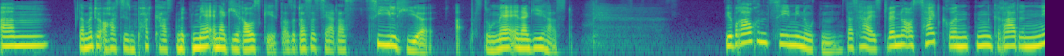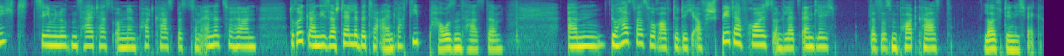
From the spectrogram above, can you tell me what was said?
ähm, damit du auch aus diesem Podcast mit mehr Energie rausgehst. Also das ist ja das Ziel hier, dass du mehr Energie hast. Wir brauchen zehn Minuten. Das heißt, wenn du aus Zeitgründen gerade nicht zehn Minuten Zeit hast, um den Podcast bis zum Ende zu hören, drück an dieser Stelle bitte einfach die Pausentaste. Ähm, du hast was, worauf du dich auf später freust und letztendlich, das ist ein Podcast, läuft dir nicht weg.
